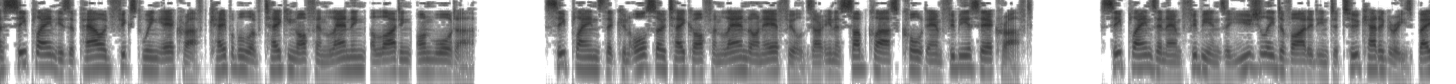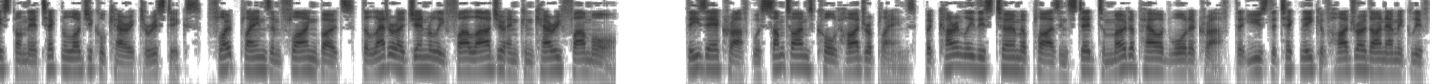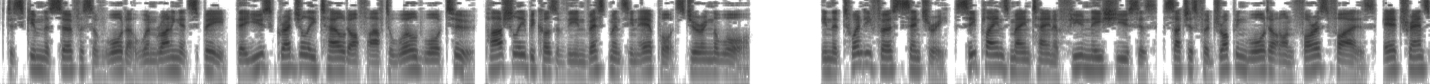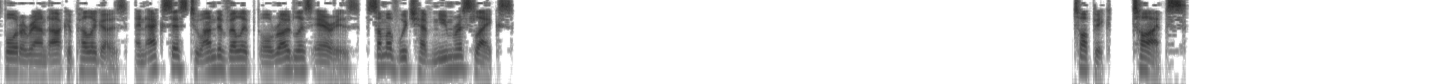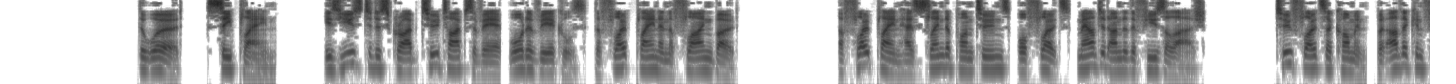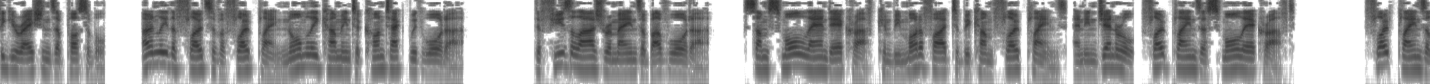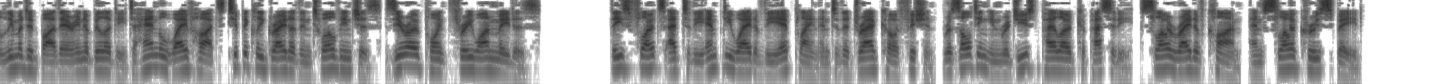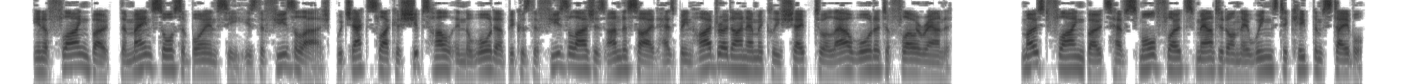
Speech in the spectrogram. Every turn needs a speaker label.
Speaker 1: A seaplane is a powered fixed-wing aircraft capable of taking off and landing alighting on water. Seaplanes that can also take off and land on airfields are in a subclass called amphibious aircraft. Seaplanes and amphibians are usually divided into two categories based on their technological characteristics, floatplanes and flying boats, the latter are generally far larger and can carry far more. These aircraft were sometimes called hydroplanes, but currently this term applies instead to motor-powered watercraft that use the technique of hydrodynamic lift to skim the surface of water when running at speed. Their use gradually tailed off after World War II, partially because of the investments in airports during the war. In the 21st century, seaplanes maintain a few niche uses, such as for dropping water on forest fires, air transport around archipelagos, and access to undeveloped or roadless areas, some of which have numerous lakes. Topic: Types. The word seaplane is used to describe two types of air water vehicles, the floatplane and the flying boat. A floatplane has slender pontoons or floats mounted under the fuselage. Two floats are common, but other configurations are possible. Only the floats of a floatplane normally come into contact with water. The fuselage remains above water. Some small land aircraft can be modified to become float planes, and in general, float planes are small aircraft. Float planes are limited by their inability to handle wave heights typically greater than 12 inches (0.31 meters). These floats add to the empty weight of the airplane and to the drag coefficient, resulting in reduced payload capacity, slower rate of climb, and slower cruise speed. In a flying boat, the main source of buoyancy is the fuselage, which acts like a ship's hull in the water because the fuselage's underside has been hydrodynamically shaped to allow water to flow around it. Most flying boats have small floats mounted on their wings to keep them stable.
